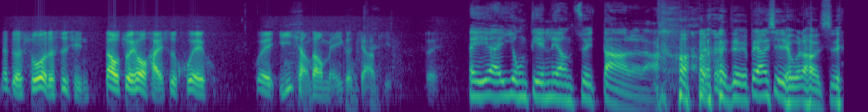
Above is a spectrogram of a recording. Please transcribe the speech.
那个所有的事情到最后还是会会影响到每一个家庭。AI 用电量最大了啦，对，非常谢谢吴老师。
